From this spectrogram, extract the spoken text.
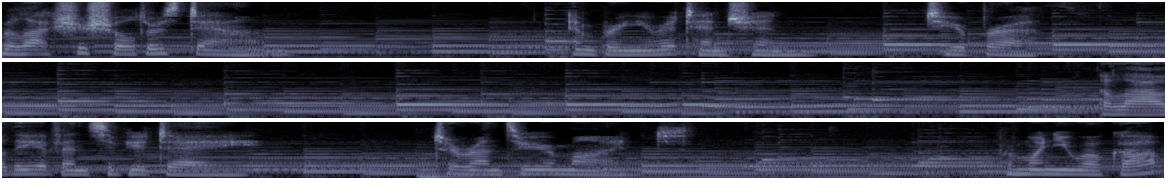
Relax your shoulders down and bring your attention to your breath. Allow the events of your day to run through your mind from when you woke up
